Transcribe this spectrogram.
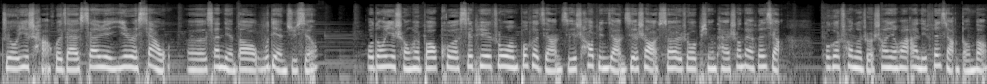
只有一场会在三月一日下午，呃三点到五点举行。活动议程会包括 CPA 中文播客奖及超频奖介绍、小宇宙平台生态分享、播客创作者商业化案例分享等等。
